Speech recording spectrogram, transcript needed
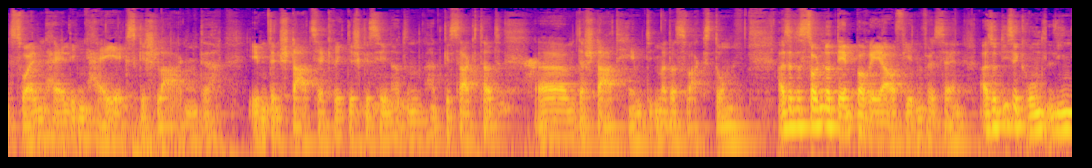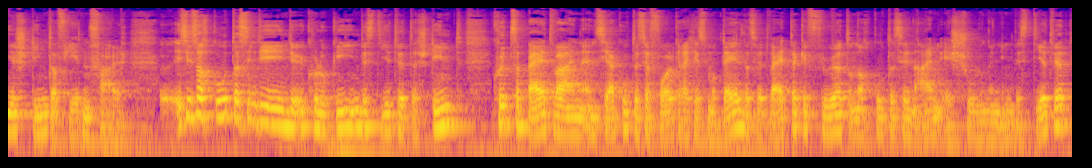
Säulenheiligen Hayeks geschlagen, der eben den Staat sehr kritisch gesehen hat und hat gesagt hat, äh, der Staat hemmt immer das Wachstum. Also das soll nur temporär auf jeden Fall sein. Also diese Grundlinie stimmt auf jeden Fall. Es ist auch gut, dass in die, in die Ökologie investiert wird, das stimmt. Kurzarbeit war ein, ein sehr gutes, erfolgreiches Modell, das wird weitergeführt und auch gut, dass in AMS-Schulungen investiert wird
